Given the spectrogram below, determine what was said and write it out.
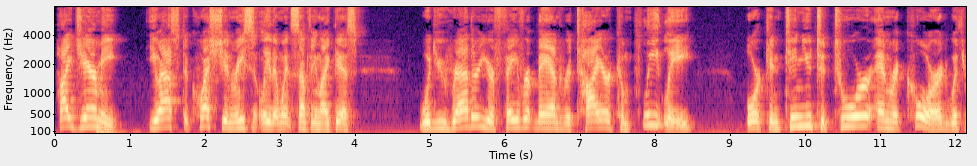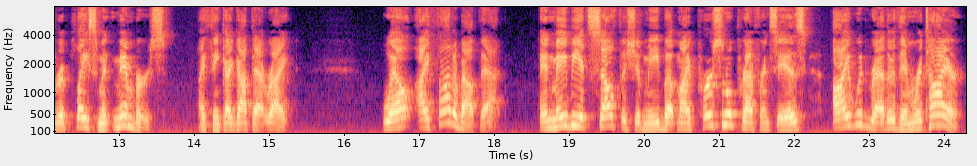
Hi, Jeremy. You asked a question recently that went something like this. Would you rather your favorite band retire completely or continue to tour and record with replacement members? I think I got that right. Well, I thought about that. And maybe it's selfish of me, but my personal preference is I would rather them retire.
